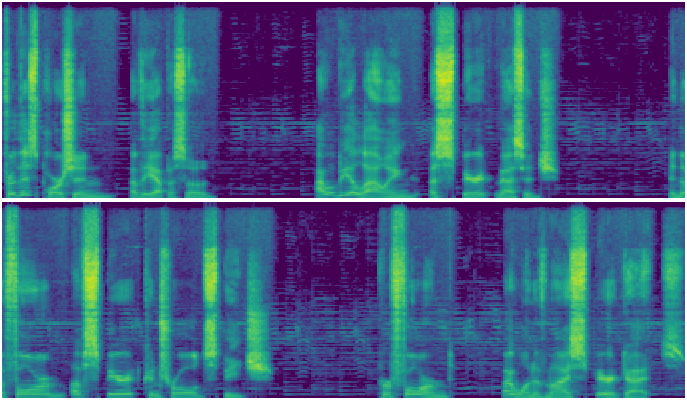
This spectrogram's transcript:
For this portion of the episode, I will be allowing a spirit message in the form of spirit controlled speech, performed by one of my spirit guides.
